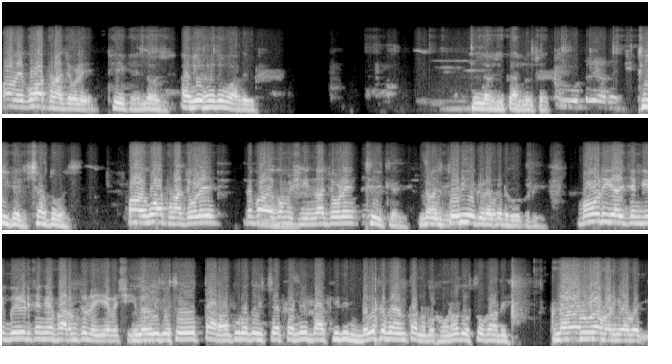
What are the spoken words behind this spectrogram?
ਭਾਵੇਂ ਕੋ ਹੱਥ ਨਾਲ ਚੋਲੇ। ਠੀਕ ਹੈ ਲਓ ਜੀ। ਅਗਲੇ ਸਾਈਡ ਤੋਂ ਮਾਰ ਦੇ ਜੀ ਲਓ ਜੀ ਕਰ ਲਓ ਚੈੱਕ ਠੀਕ ਹੈ ਜੀ ਛੱਡ ਦਿਓ ਜੀ ਭਾਵੇਂ ਕੋ ਹੱਥ ਨਾਲ ਚੋਲੇ ਤੇ ਭਾਵੇਂ ਕੋ ਮਸ਼ੀਨ ਨਾਲ ਚੋਲੇ। ਠੀਕ ਹੈ ਜੀ। ਲਓ ਜੀ ਤੋਰੀ ਗਿੜਾ ਕੱਢ ਹੋਰ ਕਰੀ ਬਹੁਤ ਹੀ ਗੱਲ ਚੰਗੀ ਬਰੀਡ ਚੰਗੇ ਫਾਰਮ ਚੋਂ ਲਈ ਹੈ ਵਸ਼ੀ ਲਓ ਜੀ ਦੋਸਤੋ ਧਾਰਾਂ ਧੂਰਾਂ ਤੁਸੀਂ ਚੈੱਕ ਕਰ ਲਈ ਬਾਕੀ ਦੀ ਮਿਲਕ ਵੈਨ ਤੁਹਾਨੂੰ ਵਿਖਾਉਣਾ ਦੋਸਤੋ ਗਾਂ ਦੀ। ਨਾਲਾਂ ਨੂਲਾਂ ਬੜੀਆਂ ਭਾਜੀ।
